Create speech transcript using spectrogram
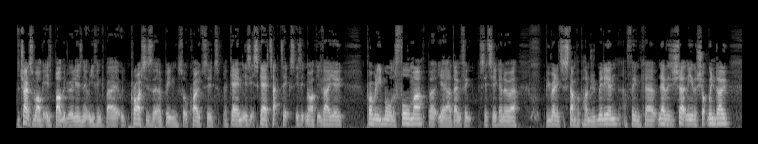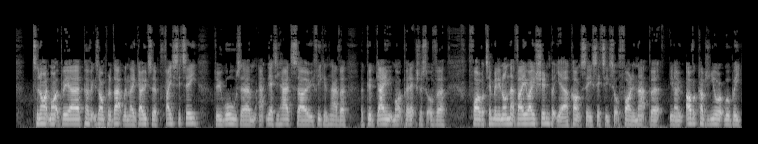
The, transfer market is buggered, really, isn't it? When you think about it, with prices that have been sort of quoted. Again, is it scare tactics? Is it market value? Probably more the former, but yeah, I don't think City are going to uh, be ready to stamp up 100 million. I think uh, Neves is certainly in the shop window. Tonight might be a perfect example of that when they go to face City, do Wolves um, at the Etihad. So if he can have a, a good game, it might put an extra sort of a uh, five or ten million on that valuation. But yeah, I can't see City sort of finding that. But you know, other clubs in Europe will be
